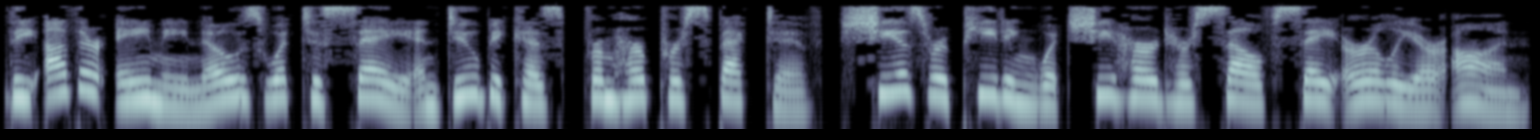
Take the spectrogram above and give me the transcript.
The other Amy knows what to say and do because, from her perspective, she is repeating what she heard herself say earlier on.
